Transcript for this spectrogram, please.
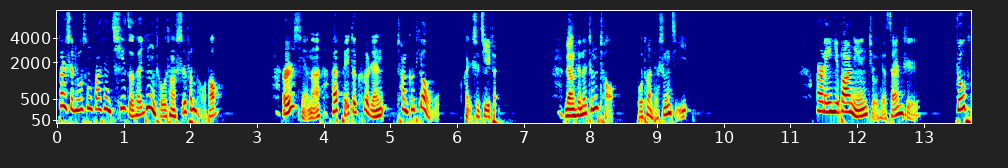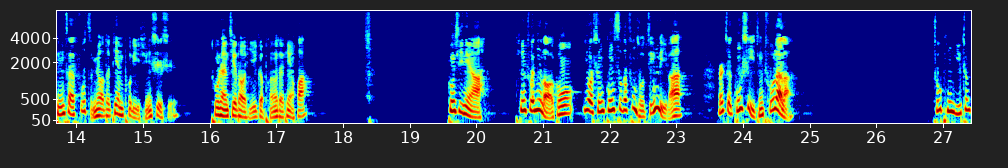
但是刘松发现妻子在应酬上十分老道，而且呢还陪着客人唱歌跳舞。很是气愤，两人的争吵不断的升级。二零一八年九月三日，周平在夫子庙的店铺里巡视时，突然接到一个朋友的电话：“恭喜你啊！听说你老公要升公司的副总经理了，而且公示已经出来了。”周平一怔，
